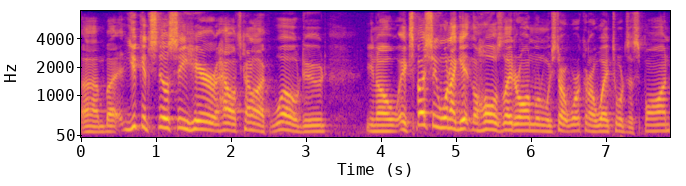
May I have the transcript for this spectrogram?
Um, but you can still see here how it's kind of like, whoa, dude. You know, especially when I get in the holes later on when we start working our way towards the spawn,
